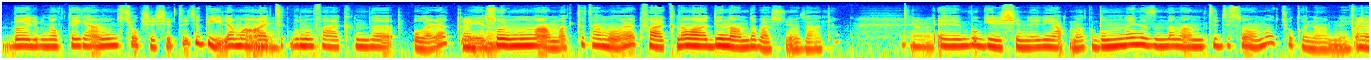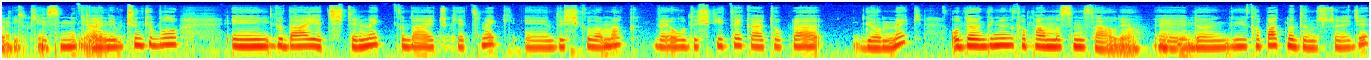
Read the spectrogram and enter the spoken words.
böyle bir noktaya gelmemiz çok şaşırtıcı değil ama hmm. artık bunun farkında olarak hmm. e, sorumluluğunu almak da tam olarak farkına vardığın anda başlıyor zaten. Evet. E, bu girişimleri yapmak, bunun en azından anlatıcısı olmak çok önemli evet, tabii ki. Kesinlikle. Yani çünkü bu e, gıdayı yetiştirmek, gıdayı tüketmek, e, dışkılamak ve o dışkıyı tekrar toprağa gömmek o döngünün kapanmasını sağlıyor. Hmm. E, döngüyü kapatmadığımız sürece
